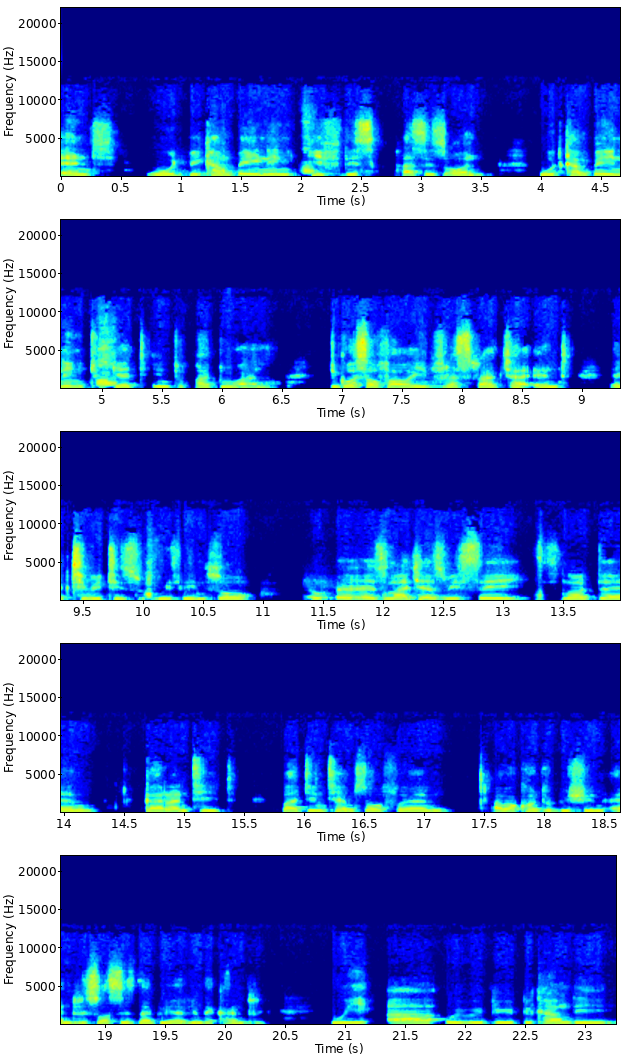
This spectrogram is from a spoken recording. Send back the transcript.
and would be campaigning if this passes on, would campaigning to get into part one because of our infrastructure and activities within. So, uh, as much as we say it's not um, guaranteed, but in terms of um, our contribution and resources that we have in the country, we are we will be, become the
